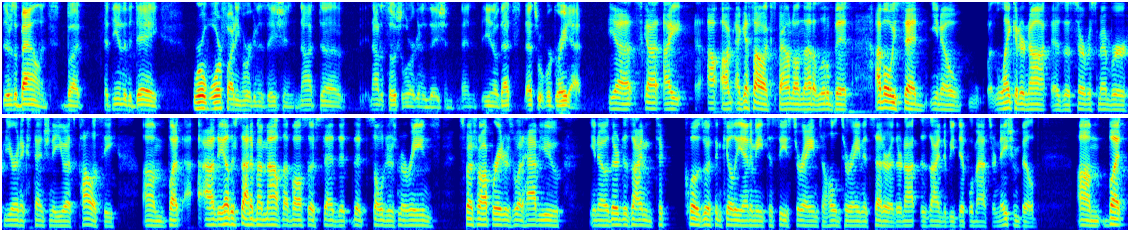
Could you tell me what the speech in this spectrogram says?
There's a balance, but at the end of the day, we're a warfighting organization, not uh, not a social organization, and you know that's that's what we're great at. Yeah, Scott, I, I, I guess I'll expound on that a little bit. I've always said, you know, like it or not, as a service member, you're an extension of U.S. policy. Um, but on the other side of my mouth, I've also said that that soldiers, Marines, special operators, what have you, you know, they're designed to close with and kill the enemy, to seize terrain, to hold terrain, etc. They're not designed to be diplomats or nation build. Um, but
